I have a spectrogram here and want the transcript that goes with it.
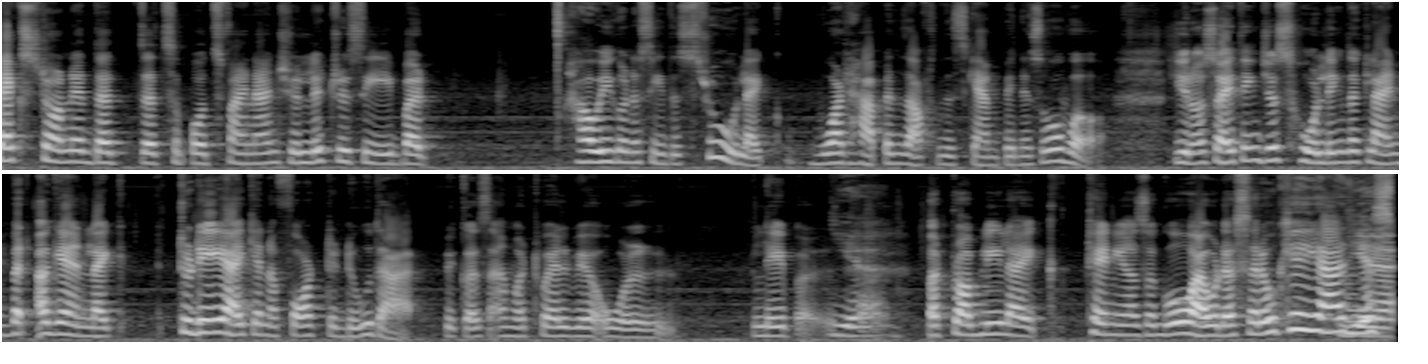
text on it that that supports financial literacy, but how are you going to see this through? Like, what happens after this campaign is over? You know, so I think just holding the client. But again, like today, I can afford to do that because I'm a 12 year old label Yeah. but probably like 10 years ago i would have said okay yeah, yes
